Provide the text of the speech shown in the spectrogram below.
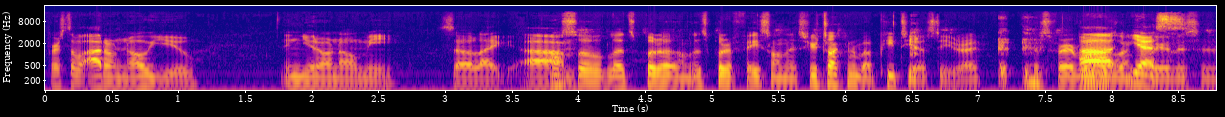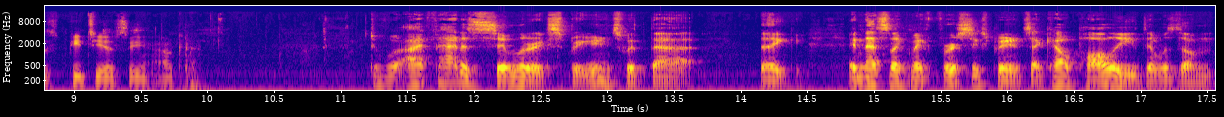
first of all, I don't know you, and you don't know me, so like, um, also, let's put a let's put a face on this. You're talking about PTSD, right? Just for everyone Uh, who's yes. unclear, this is PTSD. Okay. Dude, I've had a similar experience with that. Like, and that's like my first experience at Cal Poly. There was um,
